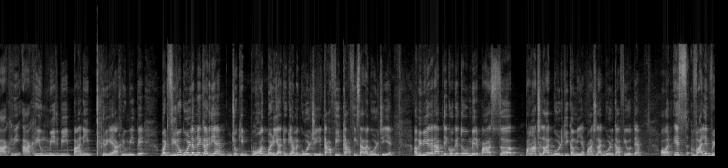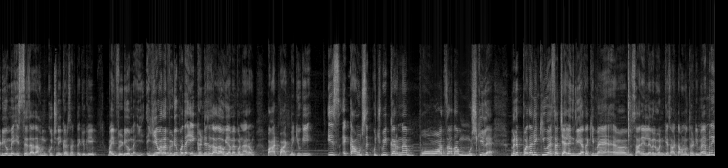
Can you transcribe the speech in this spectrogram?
आखिरी आखिरी उम्मीद भी पानी फिर गए आखिरी उम्मीद पे। बट ज़ीरो गोल्ड हमने कर दिया है, जो कि बहुत बढ़िया, क्योंकि हमें गोल्ड चाहिए। काफ़ी काफ़ी सारा गोल्ड चाहिए। अभी भी अगर आप देखोगे तो मेरे पास पाँच लाख गोल्ड की कमी है। पाँच लाख गोल्ड काफ़ी होते हैं। और इस वाले वीडियो में इससे ज़्यादा हम कुछ नहीं कर सकते, क्योंकि भाई वीडियो में, ये वाला वीडियो पता एक घंटे से ज़्यादा हो गया मैं बना रहा हूँ पार्ट पार्ट में। क्योंकि इस अकाउंट से कुछ भी करना बहुत ज़्यादा मुश्किल है। मैंने पता नहीं क्यों ऐसा चैलेंज लिया था कि मैं आ, सारे लेवल वन के साथ टाउन थर्टी में मेरी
